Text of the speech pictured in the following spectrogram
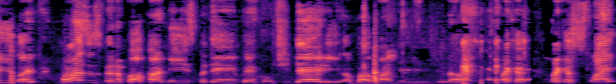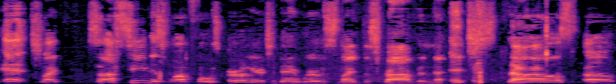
Feel you. Like mine's has been above my knees, but they ain't been hoochie daddy above my knees. You know, like a like a slight inch. Like so, I seen this one post earlier today where it was like describing the inch styles of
